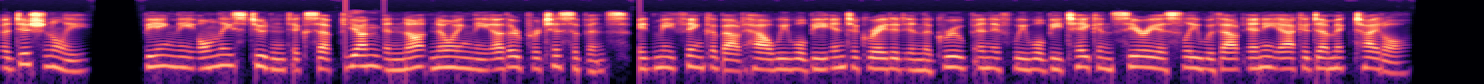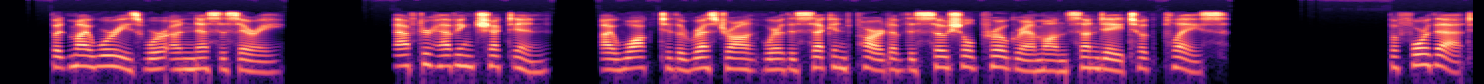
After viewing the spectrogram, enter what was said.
Additionally, being the only student except Jan and not knowing the other participants made me think about how we will be integrated in the group and if we will be taken seriously without any academic title. But my worries were unnecessary. After having checked in, I walked to the restaurant where the second part of the social program on Sunday took place. Before that,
